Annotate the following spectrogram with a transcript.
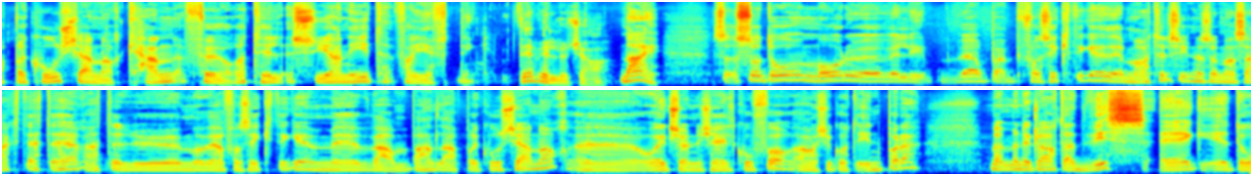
aprikoskjerner kan føre til cyanidforgiftning. Det vil du ikke ha. Nei, så, så da må du vel være forsiktig. Det er Mattilsynet som har sagt dette her, at du må være forsiktig med varmebehandla aprikoskjerner. eh, Og jeg skjønner ikke helt hvorfor, jeg har ikke gått inn på det. Men, men det er klart at hvis jeg da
